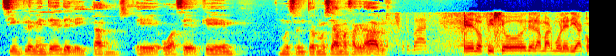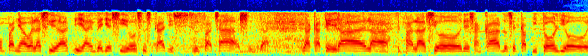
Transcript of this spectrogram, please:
simplemente deleitarnos eh, o hacer que nuestro entorno sea más agradable. El oficio de la marmolería ha acompañado a la ciudad y ha embellecido sus calles, sus fachadas, la, catedral, el Palacio de San Carlos, el Capitolio.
